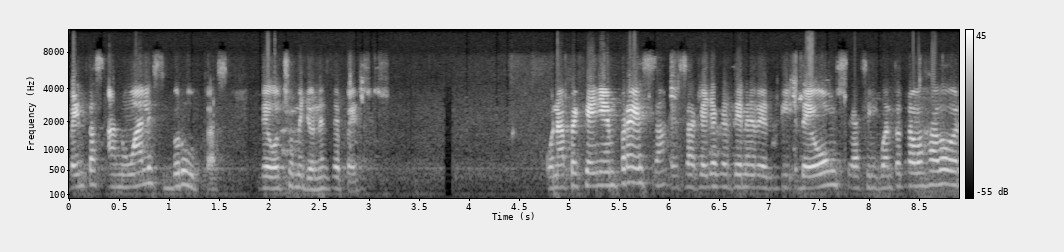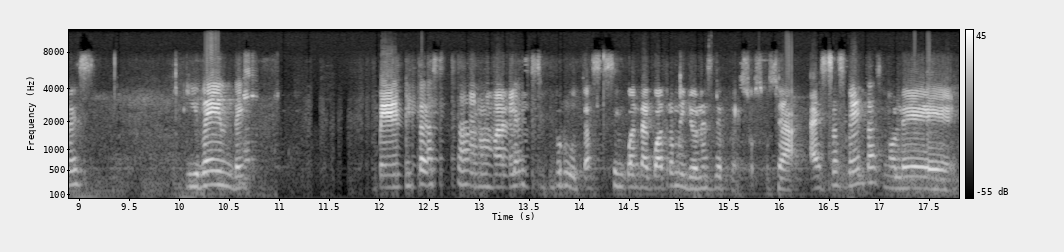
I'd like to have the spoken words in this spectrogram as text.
ventas anuales brutas de 8 millones de pesos. Una pequeña empresa es aquella que tiene de, 11 a 50 trabajadores y vende ventas anuales brutas 54 millones de pesos. O sea, a esas ventas no le,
